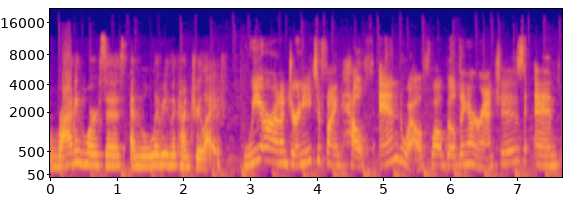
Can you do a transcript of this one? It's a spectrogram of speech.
riding horses, and living the country life. We are on a journey to find health and wealth while building our ranches, and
